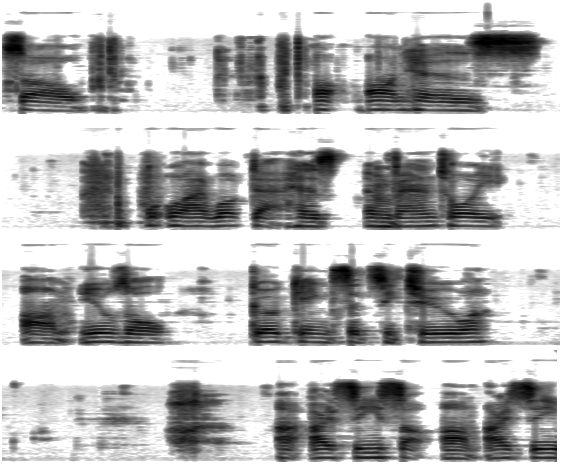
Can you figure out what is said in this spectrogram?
So uh, on his when I looked at his inventory um user Good Game 62 I, I see some um I see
